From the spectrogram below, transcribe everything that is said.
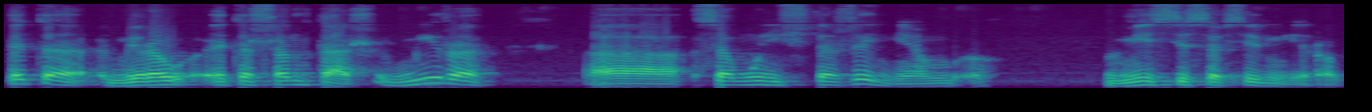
Это, миров, это шантаж мира самоуничтожением вместе со всем миром.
